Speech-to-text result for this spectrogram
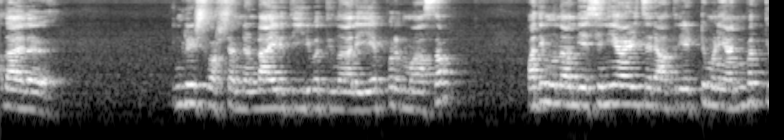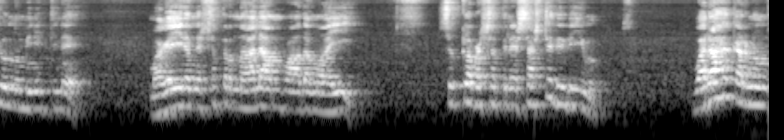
അതായത് ഇംഗ്ലീഷ് വർഷം രണ്ടായിരത്തി ഇരുപത്തിനാല് ഏപ്രിൽ മാസം പതിമൂന്നാം തീയതി ശനിയാഴ്ച രാത്രി എട്ട് മണി അൻപത്തി ഒന്ന് മിനിറ്റിന് മകയിലെ നക്ഷത്രം നാലാം പാദമായി ശുക്ലപക്ഷത്തിലെ ഷഷ്ടിതിഥിയും വരാഹകരണവും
